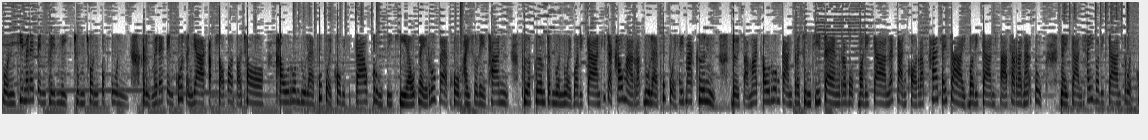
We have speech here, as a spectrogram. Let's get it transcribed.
ชนที่ไม่ได้เป็นคลินิกชุมชนอบอุ่น หรือไม่ได้เป็นคู่สัญญากับสปสช เข้าร่วมดูแลผู้ป่วยโควิด -19 กลุ่มสีเขียว ในรูปแบบ Home Isolationเพื่อเพิ่มจำนวนหน่วยบริการที่จะเข้ามารับดูแลผู้ป่วยให้มากขึ้น โดยสามารถเข้าร่วมการประชุมชี้แจงระบบบริการและการขอรับค่าใช้จ่ายบริการสาธารณสุข ในการให้บริการตรวจโค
